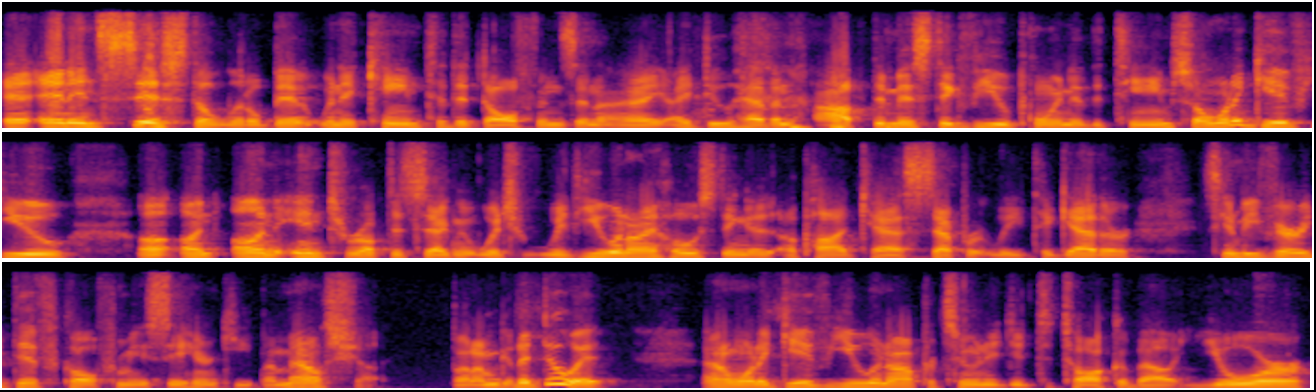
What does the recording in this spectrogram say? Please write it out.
and, and, insist a little bit when it came to the Dolphins, and I, I do have an optimistic viewpoint of the team. So I want to give you uh, an uninterrupted segment, which with you and I hosting a, a podcast separately together, it's going to be very difficult for me to sit here and keep my mouth shut. But I'm going to do it, and I want to give you an opportunity to talk about your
